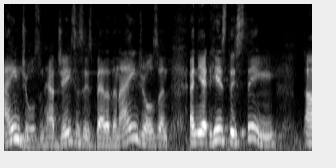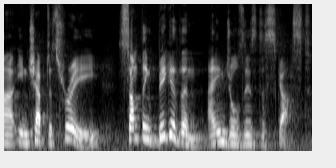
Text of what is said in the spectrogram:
angels and how Jesus is better than angels. And, and yet, here's this thing uh, in chapter 3 something bigger than angels is discussed.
